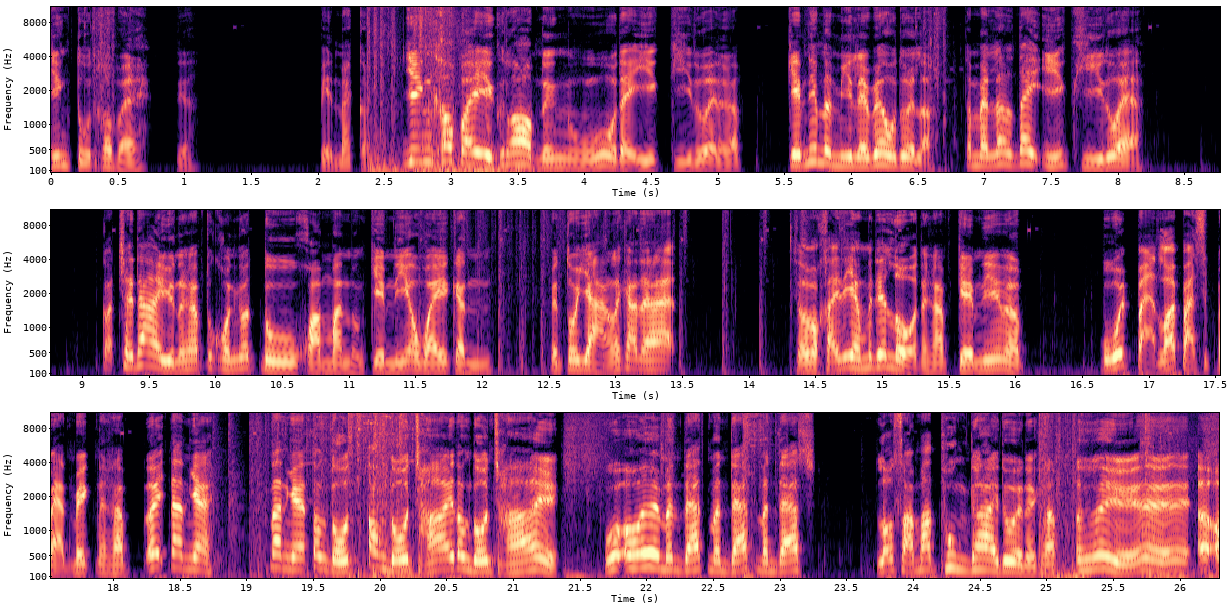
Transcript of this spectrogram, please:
ยิงตูดเข้าไปเดี๋ยวเปลี่ยนแม็กก่อน ยิงเข้าไปอีกรอบหนึ่งโอ้โหได้อีกพีด้วยนะครับ เกมนี้มันมีเลเวลด้วยเหรอทำไมเราได้อีกพีด้วยอะก็ใช้ได้อยู่นะครับ ทุกคนก็ดูความมันของเกมนี้เอาไว้กัน เป็นตัวอย่างแล้วกันนะฮะสำหรับใครที่ยังไม่ได้โหลดนะครับ เกมนี้แบบโอ้ย888 เมกนะครับเอ้ยนั่นไงนั่นไงต้องโดนต้องโดนใช้ต้องโดนใช้โอ้ยโอ้ยมันแดชมันแดชมันแดชเราสามารถพุ่งได้ด้วยนะครับ เอ้ยเอ้ยเอ้ยเอ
